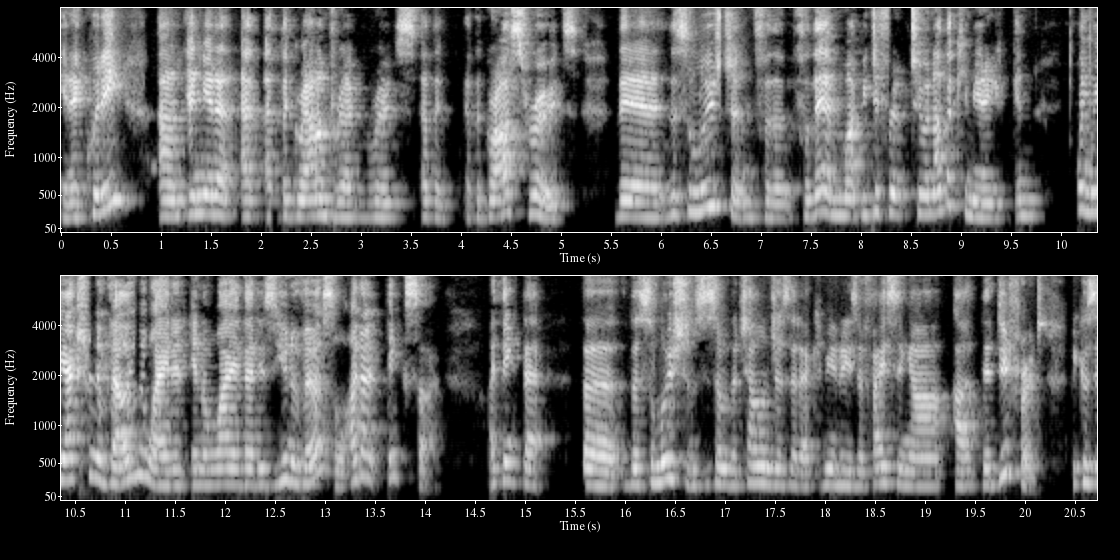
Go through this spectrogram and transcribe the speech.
inequity, um, and yet at, at, at the ground roots, at the at the grassroots, the the solution for the for them might be different to another community. And can we actually evaluate it in a way that is universal? I don't think so. I think that the the solutions to some of the challenges that our communities are facing are, are they're different because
